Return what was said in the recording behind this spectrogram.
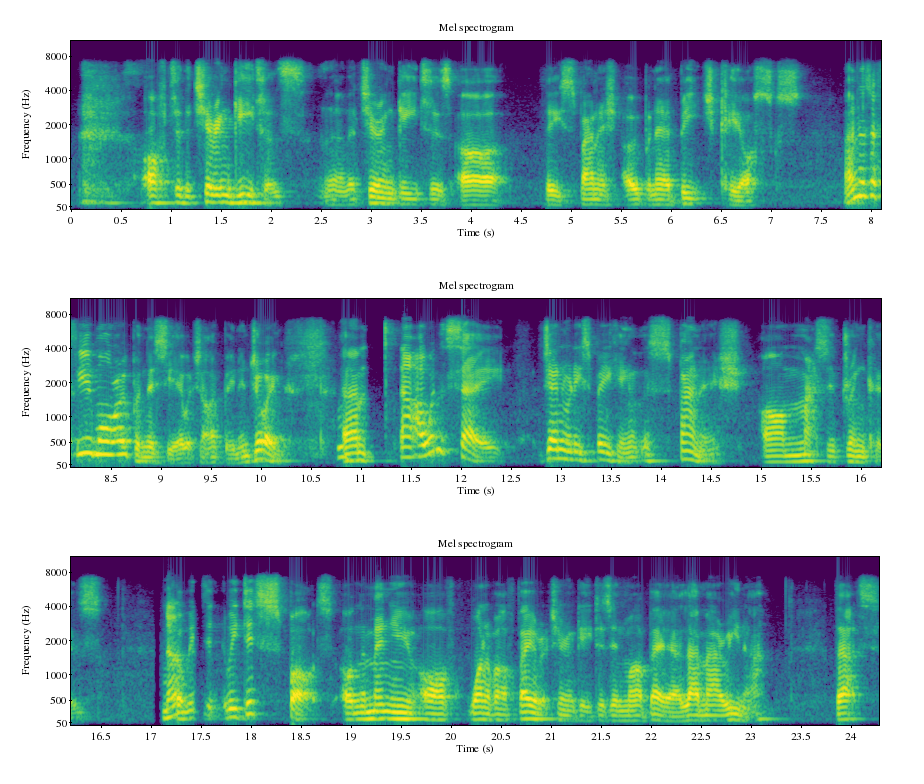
Off to the Chiringuitas. Uh, the Chiringuitas are the Spanish open air beach kiosks. And there's a few more open this year, which I've been enjoying. Um, now, I wouldn't say, generally speaking, that the Spanish are massive drinkers. No. But we did, we did spot on the menu of one of our favourite chiringuitas in Marbella, La Marina, that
